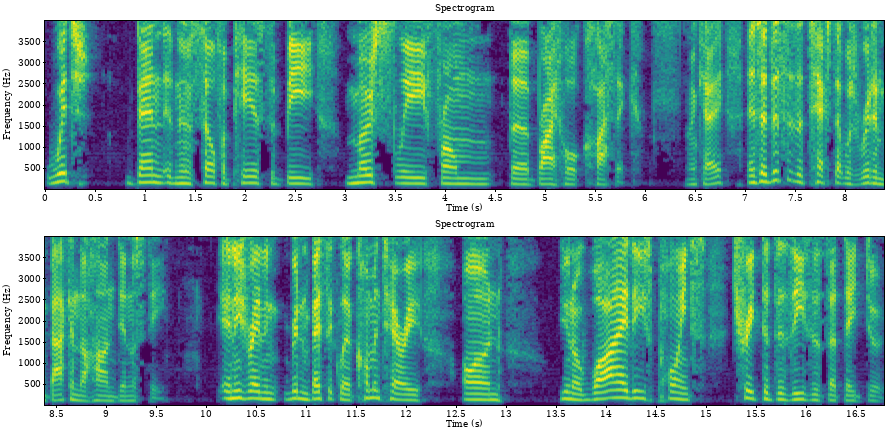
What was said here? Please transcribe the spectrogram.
which then in itself appears to be mostly from the Bright Hall Classic. Okay. And so this is a text that was written back in the Han Dynasty. And he's written, written basically a commentary on, you know, why these points treat the diseases that they do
